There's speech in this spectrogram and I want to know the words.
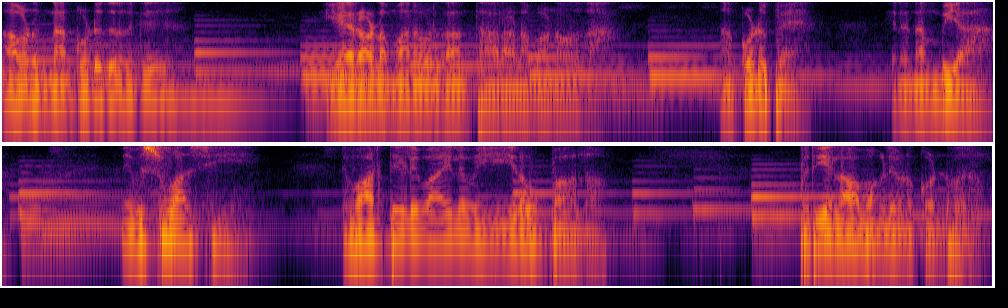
அவனுக்கு நான் கொடுக்கறதுக்கு ஏராளமானவர் தான் தாராளமானவர் தான். நான் கொடுப்பேன். என்னை நம்பியா? நீ விசுவாசி. நீ வார்த்தைகளை வாயில வை இரவும் பகலும். புதிய லாபங்களை உனக்கு கொண்டு வரும்.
